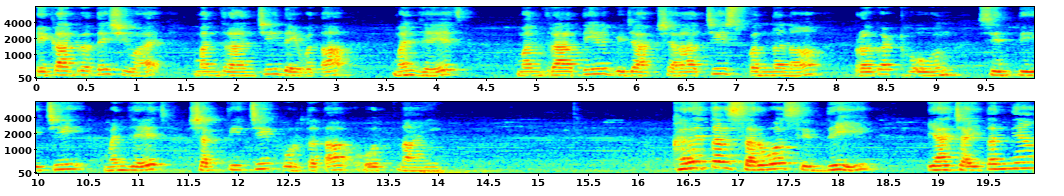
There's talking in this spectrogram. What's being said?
एकाग्रतेशिवाय मंत्रांची देवता म्हणजेच मंत्रातील बीजाक्षराची स्पंदनं प्रगट होऊन सिद्धीची म्हणजेच शक्तीची पूर्तता होत नाही. खरे तर सर्व सिद्धी या चैतन्य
